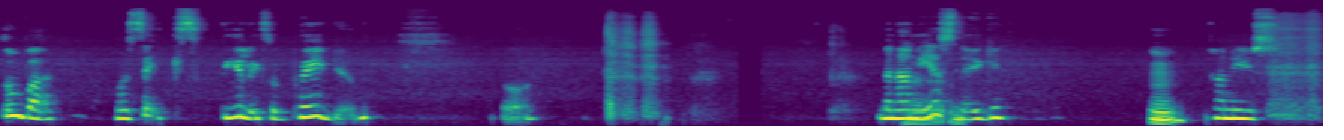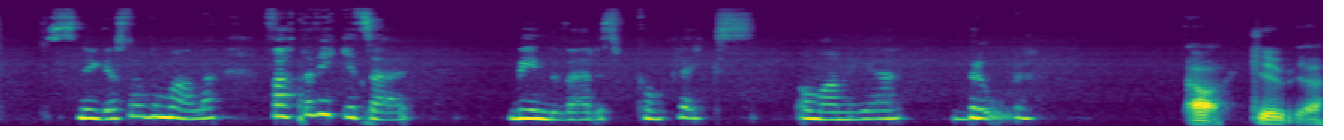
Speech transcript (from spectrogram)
de bara har sex. Det är liksom poängen. Så. Men han är snygg. Mm. Han är ju snyggast av dem alla. Fatta vilket så här mindervärdeskomplex om man är bror. Ja, gud ja.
